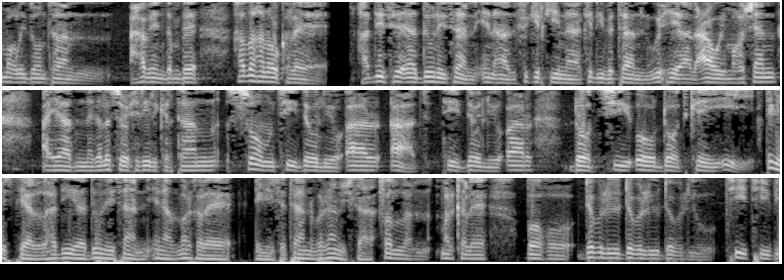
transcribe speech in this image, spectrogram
maqli doontaan habeen dambe hadahan oo kale haddiise aad doonaysaan in aad fikirkiina ka dhiibataan wixii aad caawi maqasheen ayaad nagala soo xiriiri kartaan som t w r at t w r c o k e dhegaystayaal haddii aad doonaysaan inaad mar kale dhegaysataan barnaamijka fadlan mar kale booqo www t t b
